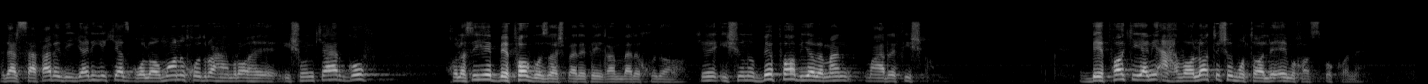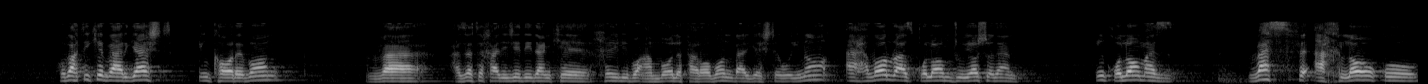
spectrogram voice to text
و در سفر دیگری یکی از غلامان خود را همراه ایشون کرد گفت خلاصه یه بپا گذاشت برای پیغمبر خدا که ایشونو بپا بیا به من معرفیش کن. بپا که یعنی احوالاتش رو مطالعه می‌خواست بکنه. خب وقتی که برگشت این کاروان و حضرت خدیجه دیدن که خیلی با اموال فراوان برگشته و اینا احوال رو از غلام جویا شدن. این غلام از وصف اخلاق و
